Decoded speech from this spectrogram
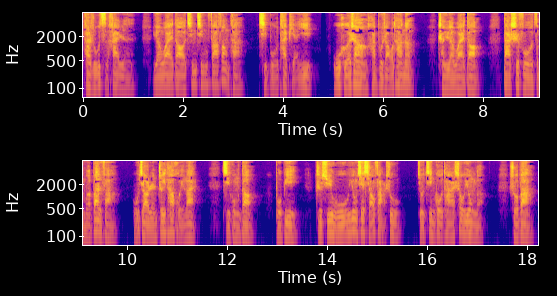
他如此害人，员外倒轻轻发放他，岂不太便宜？吴和尚还不饶他呢。”陈员外道：“大师傅怎么办法？吾叫人追他回来。”济公道：“不必，只需吾用些小法术，就尽够他受用了。”说罢，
